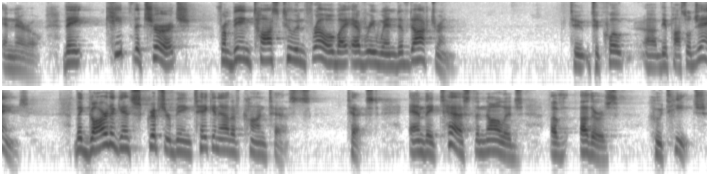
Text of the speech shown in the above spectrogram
and narrow. They keep the church from being tossed to and fro by every wind of doctrine. To, to quote uh, the Apostle James, they guard against Scripture being taken out of contests, text, and they test the knowledge of others who teach.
